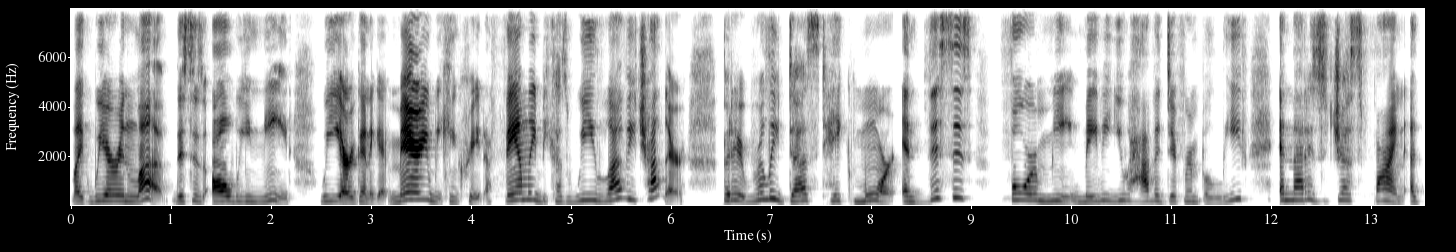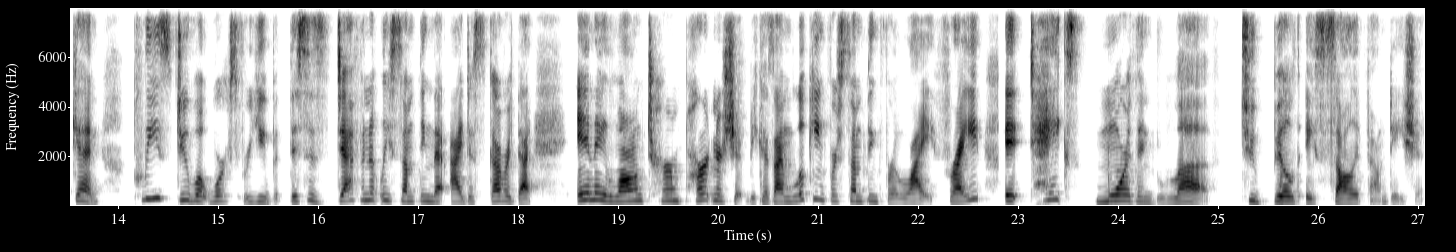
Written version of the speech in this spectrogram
Like, we are in love. This is all we need. We are going to get married. We can create a family because we love each other. But it really does take more. And this is for me. Maybe you have a different belief, and that is just fine. Again, please do what works for you. But this is definitely something that I discovered that in a long term partnership, because I'm looking for something for life, right? It takes more than love to build a solid foundation.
